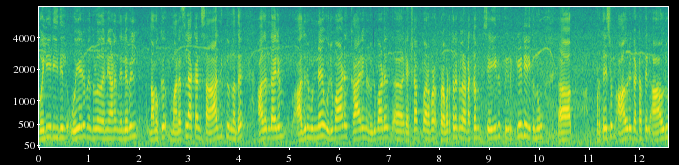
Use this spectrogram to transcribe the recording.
വലിയ രീതിയിൽ ഉയരും എന്നുള്ളത് തന്നെയാണ് നിലവിൽ നമുക്ക് മനസ്സിലാക്കാൻ സാധിക്കുന്നത്. അതെന്തായാലും അതിനു മുന്നേ ഒരുപാട് കാര്യങ്ങൾ ഒരുപാട് ആ, രക്ഷാ പ്രവ- പ്രവർത്തനങ്ങളടക്കം ചെയ്ത് തീർക്കേണ്ടിയിരിക്കുന്നു. പ്രത്യേകിച്ചും ആ ഒരു ഘട്ടത്തിൽ ആ ഒരു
